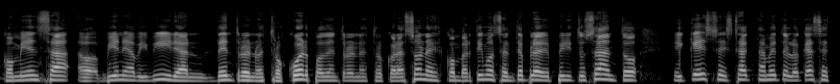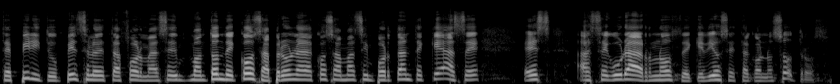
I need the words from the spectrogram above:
comienza, viene a vivir dentro de nuestros cuerpos, dentro de nuestros corazones, convertimos en templo del Espíritu Santo. ¿Y qué es exactamente lo que hace este Espíritu? Piénselo de esta forma, hace un montón de cosas, pero una de las cosas más importantes que hace es asegurarnos de que Dios está con nosotros.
